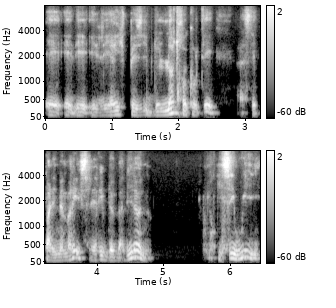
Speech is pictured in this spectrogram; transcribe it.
et, les, et, les, rives paisibles de l'autre côté, euh, ce n'est pas les mêmes rives, c'est les rives de Babylone. Donc il sait, oui,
